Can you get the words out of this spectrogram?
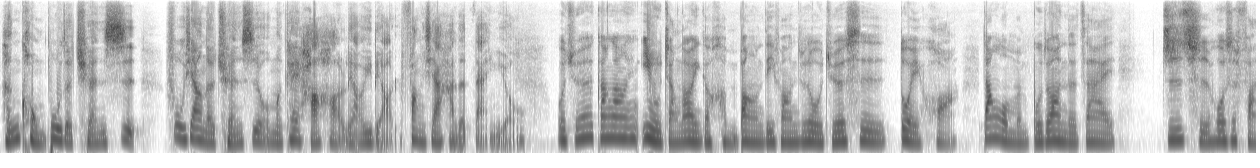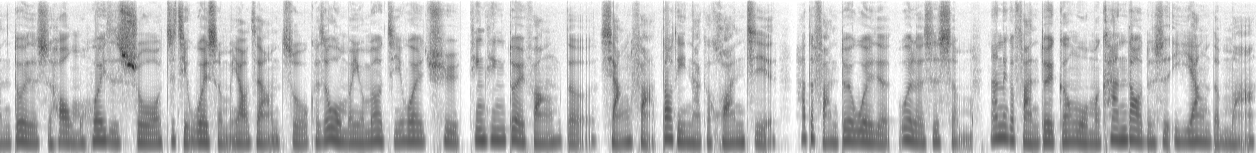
很恐怖的诠释、负向的诠释，我们可以好好聊一聊，放下他的担忧。我觉得刚刚一如讲到一个很棒的地方，就是我觉得是对话。当我们不断的在支持或是反对的时候，我们会一直说自己为什么要这样做。可是我们有没有机会去听听对方的想法？到底哪个环节他的反对为了为了是什么？那那个反对跟我们看到的是一样的吗？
